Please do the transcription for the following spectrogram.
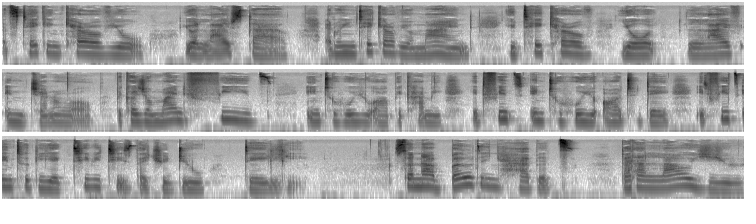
it's taking care of your your lifestyle and when you take care of your mind you take care of your life in general because your mind feeds into who you are becoming. It fits into who you are today. It fits into the activities that you do daily. So now building habits that allow you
